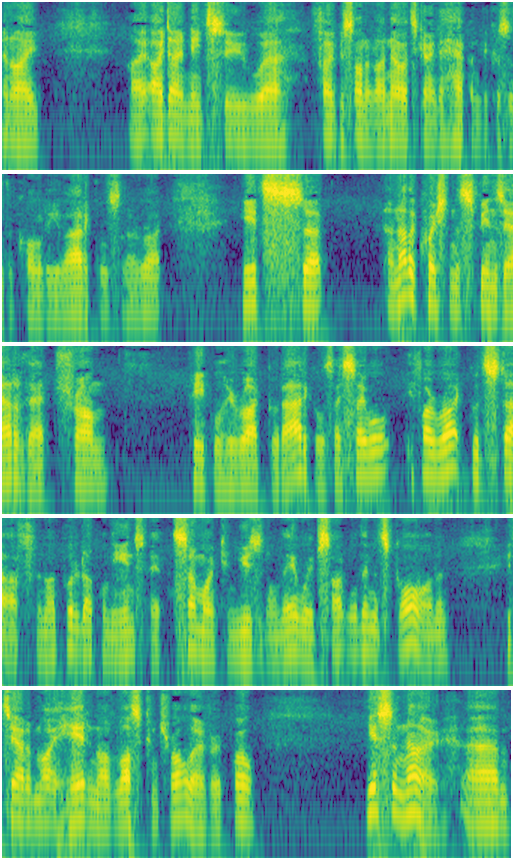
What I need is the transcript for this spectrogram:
And I, I, I don't need to uh, focus on it. I know it's going to happen because of the quality of articles that I write. It's uh, another question that spins out of that from people who write good articles, they say, well, if I write good stuff and I put it up on the internet, and someone can use it on their website, well, then it's gone and it's out of my head and I've lost control over it. Well, yes and no. Um,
